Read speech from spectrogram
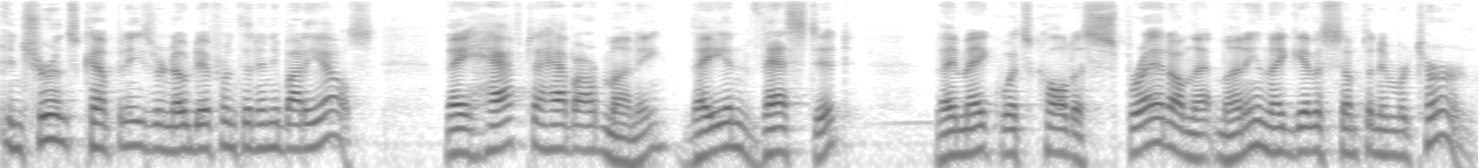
insurance companies are no different than anybody else. They have to have our money, they invest it, they make what's called a spread on that money and they give us something in return.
